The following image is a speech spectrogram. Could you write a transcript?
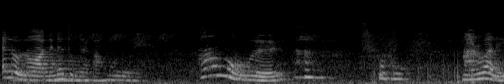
အဲ့လိုလုံးကနင်းနဲ့သူနဲ့ဘာမှမလို့လဲ။ဘာမို့လဲ။ဘူးဘူး။ငါတို့ကလေ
